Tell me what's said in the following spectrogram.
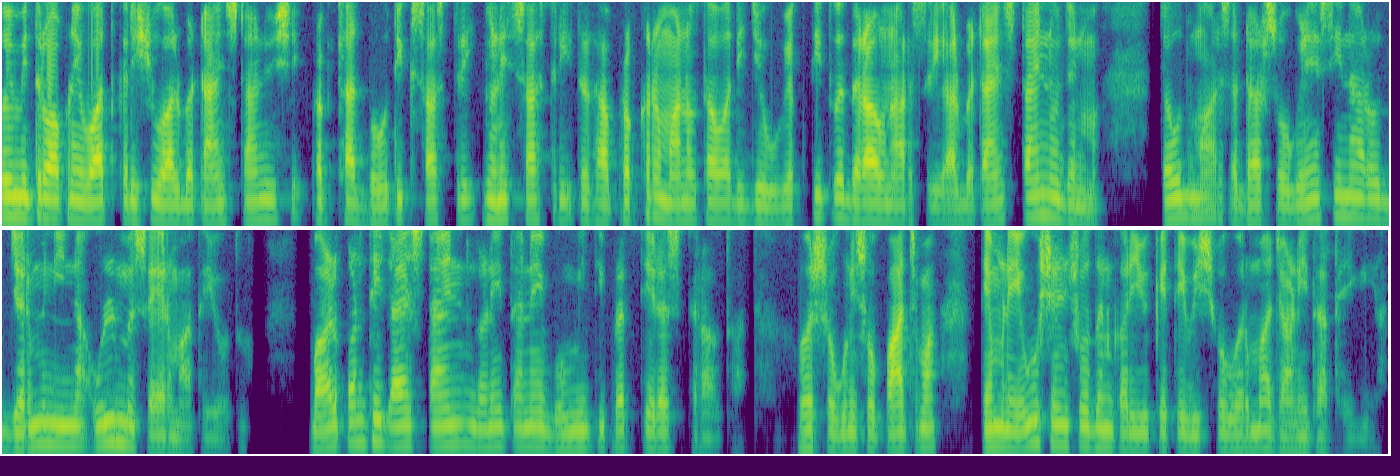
હવે મિત્રો આપણે વાત કરીશું આલ્બર્ટ આઇન્સ્ટાઈન વિશે. પ્રખ્યાત ભૌતિક શાસ્ત્રી ગણિત શાસ્ત્રી તથા પ્રખર માનવતાવાદી જેવું વ્યક્તિત્વ ધરાવનાર શ્રી આલ્બર્ટ આઇન્સ્ટાઈનનો જન્મ ચૌદ માર્ચ અઢારસો ઓગણએંસીના રોજ જર્મનીના ઉલ્મ શહેરમાં થયો હતો. બાળપણથી જ આઇન્સ્ટાઈન ગણિત અને ભૂમિતિ પ્રત્યે રસ ધરાવતા હતા. વર્ષ ઓગણીસો પાંચમાં તેમણે એવું સંશોધન કર્યું કે તે વિશ્વભરમાં જાણીતા થઈ ગયા.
